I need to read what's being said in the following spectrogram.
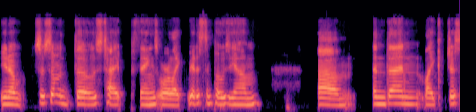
you know so some of those type things or like we had a symposium um and then like just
